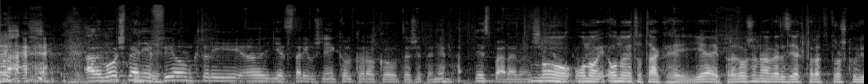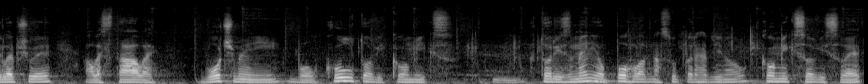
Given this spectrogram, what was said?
Ale Watchmen je film, ktorý eh, je starý už niekoľko rokov, takže to nemá, nespáda na No, ono, ono je to tak, hej, je aj predložená verzia, ktorá to trošku vylepšuje, ale stále Watchmeni bol kultový komiks, ktorý zmenil pohľad na superhrdinov, komiksový svet,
